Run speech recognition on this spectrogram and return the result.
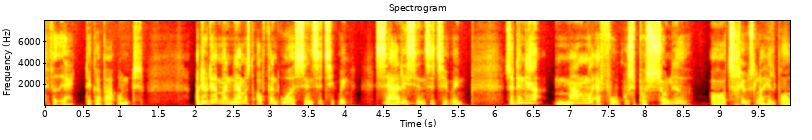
Det ved jeg ikke. Det gør bare ondt. Og det er jo der, man nærmest opfandt ordet sensitiv, ikke? Særlig sensitiv, ikke? Så den her mangel af fokus på sundhed og trivsel og helbred,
